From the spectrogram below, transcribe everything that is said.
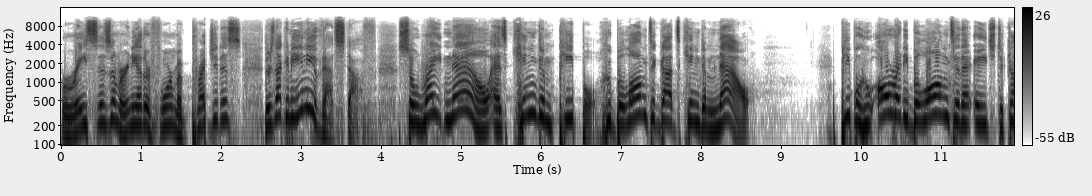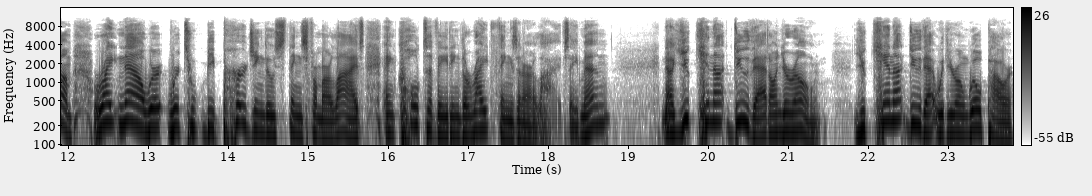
racism or any other form of prejudice. There's not going to be any of that stuff. So, right now, as kingdom people who belong to God's kingdom now, people who already belong to that age to come. Right now, we're, we're to be purging those things from our lives and cultivating the right things in our lives. Amen? Now, you cannot do that on your own. You cannot do that with your own willpower.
